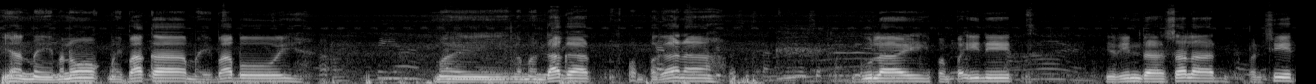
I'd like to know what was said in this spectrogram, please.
Yan, may manok, may baka, may baboy, may laman dagat, pampagana, gulay, pampainit, mirinda, salad, pansit,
